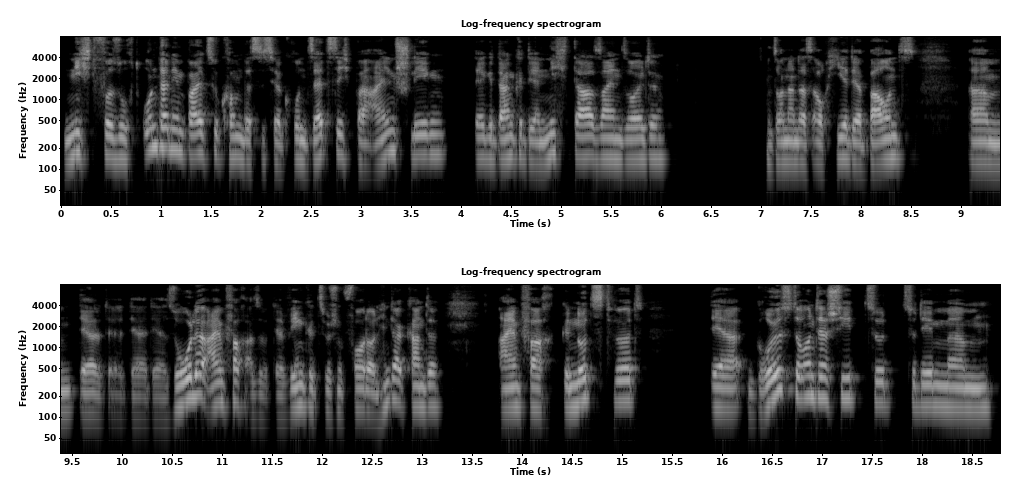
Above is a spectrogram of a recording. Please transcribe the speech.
nicht versucht, unter den Ball zu kommen. Das ist ja grundsätzlich bei allen Schlägen der Gedanke, der nicht da sein sollte, sondern dass auch hier der Bounce ähm, der, der, der Sohle einfach, also der Winkel zwischen Vorder- und Hinterkante, einfach genutzt wird. Der größte Unterschied zu, zu dem ähm,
